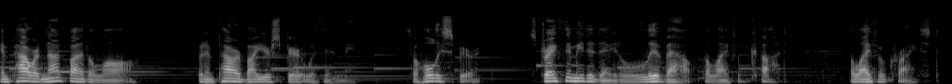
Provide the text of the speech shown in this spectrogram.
empowered not by the law, but empowered by your spirit within me. So Holy Spirit, strengthen me today to live out the life of God, the life of Christ.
